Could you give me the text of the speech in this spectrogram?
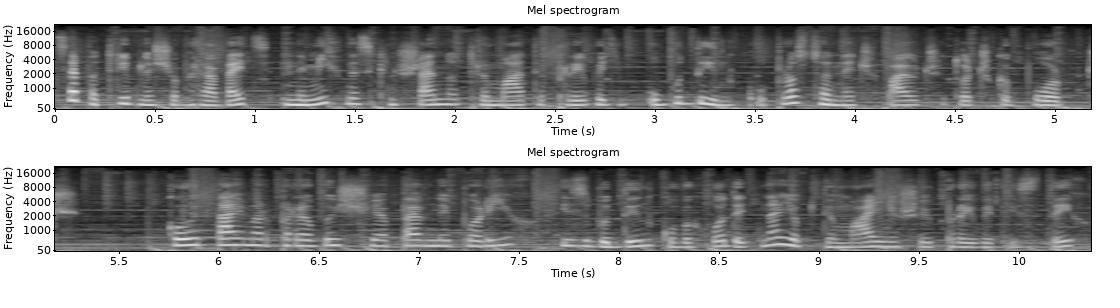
Це потрібно, щоб гравець не міг нескінченно тримати привидів у будинку, просто не чіпаючи точки поруч. Коли таймер перевищує певний поріг, із будинку виходить найоптимальніший привид із тих,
